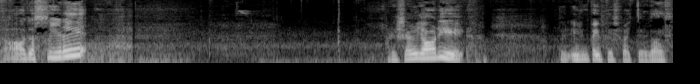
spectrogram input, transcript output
Y'all just see that? Pretty sure y'all did. They're eating bait fish right there, guys.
